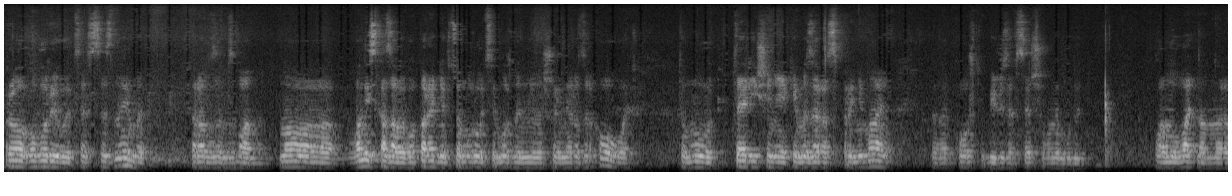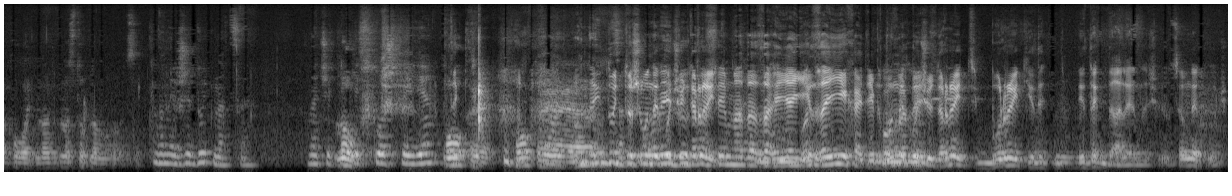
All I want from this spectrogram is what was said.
проговорили це все з ними разом з вами. Ну вони сказали, попередньо в цьому році можна ні на що і не розраховувати. Тому те рішення, яке ми зараз приймаємо, е, кошти більш за все, що вони будуть планувати нам нараховувати на наступному році. Вони ж йдуть на це. Значить, Ну, якісь кошти є. Поки, поки Вони йдуть, то що вони хочуть рити. їм треба заїхати і Вони походити. хочуть рити, бурити і, і так далі. Значить, це вони хочуть.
